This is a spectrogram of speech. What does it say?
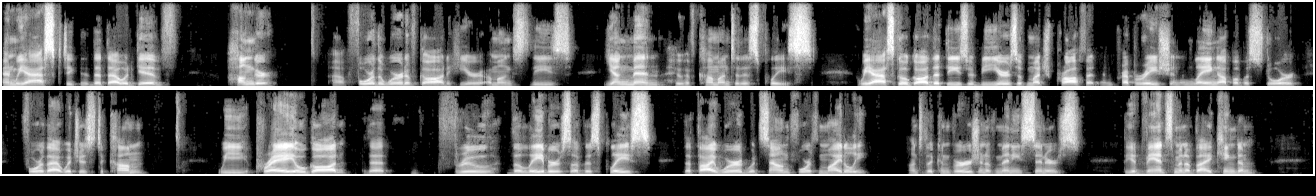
And we ask to, that thou would give hunger uh, for the word of God here amongst these young men who have come unto this place. We ask, O God, that these would be years of much profit and preparation and laying up of a store for that which is to come. We pray, O God, that through the labors of this place, that thy word would sound forth mightily unto the conversion of many sinners, the advancement of thy kingdom,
